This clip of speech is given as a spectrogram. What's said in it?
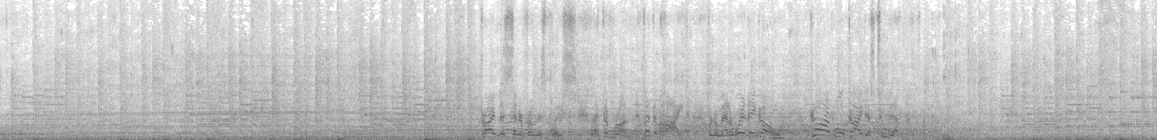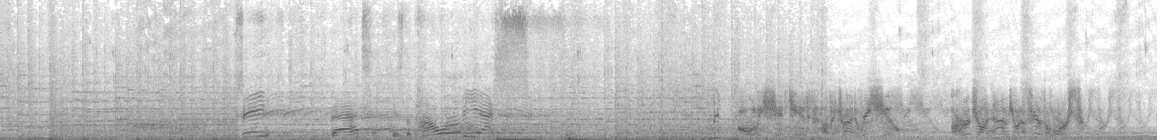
Drive the sinner from this place. Let them run. Let them hide. For no matter where they go, God will guide us to them. That is the power of yes. Holy shit, kid. I've been trying to reach you. I heard John nabbed you and I feared the worst.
